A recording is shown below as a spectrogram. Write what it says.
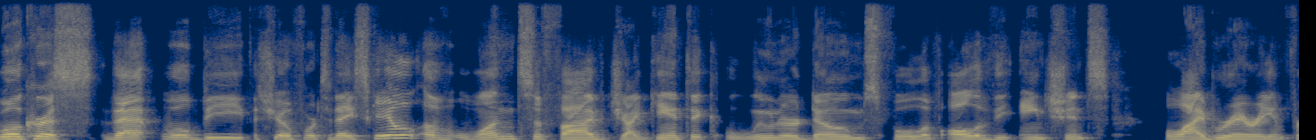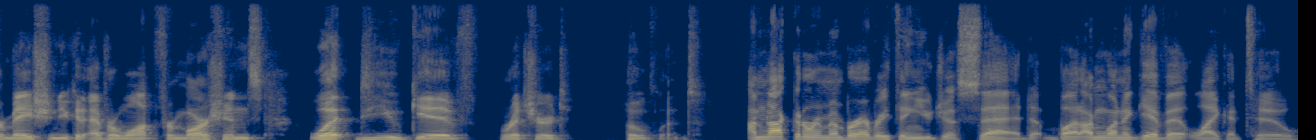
Well, Chris, that will be the show for today. Scale of one to five gigantic lunar domes full of all of the ancient library information you could ever want from Martians. What do you give Richard Hoagland? I'm not going to remember everything you just said, but I'm going to give it like a two.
